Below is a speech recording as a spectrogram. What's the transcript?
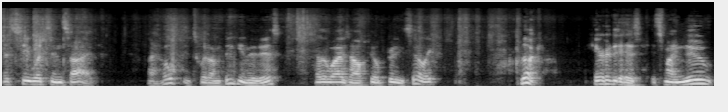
Let's see what's inside. I hope it's what I'm thinking it is. Otherwise, I'll feel pretty silly. Look, here it is. It's my new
